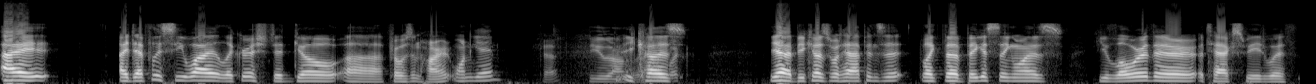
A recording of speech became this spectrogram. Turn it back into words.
I, I definitely see why Licorice did go uh, Frozen Heart one game. Okay. Do you learn because yeah because what happens it like the biggest thing was you lower their attack speed with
